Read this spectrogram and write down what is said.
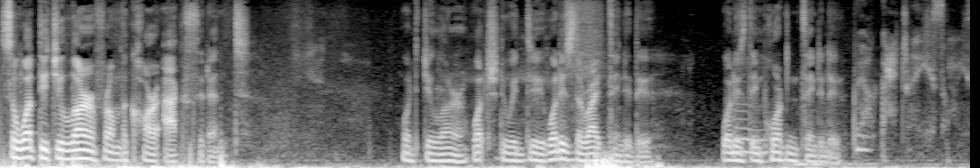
So, what did you learn from the car accident? What did you learn? What should we do? What is the right thing to do? What is the important thing to do? 不要开车，一松一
